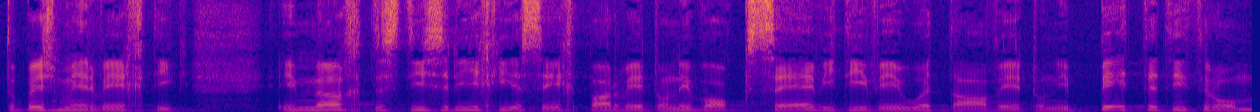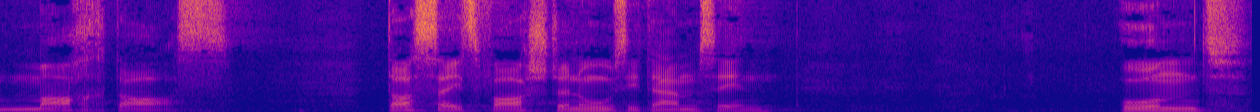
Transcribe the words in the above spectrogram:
du bist mir wichtig. Ich möchte, dass dein Reich hier sichtbar wird und ich will sehen, wie dein Wille da wird. Und ich bitte dich darum, mach das. Das sagt das Fasten aus in diesem Sinn. Und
